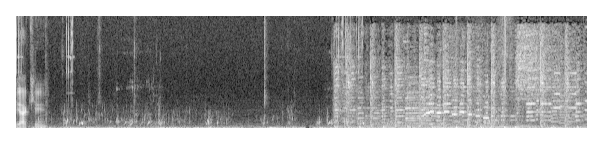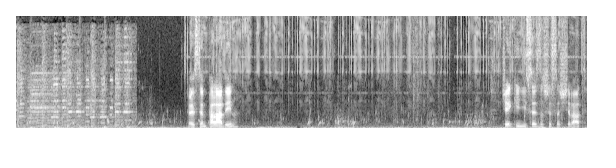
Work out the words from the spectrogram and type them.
Jaki? To jest ten paladin. Dzięki Nises za 16 lat.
